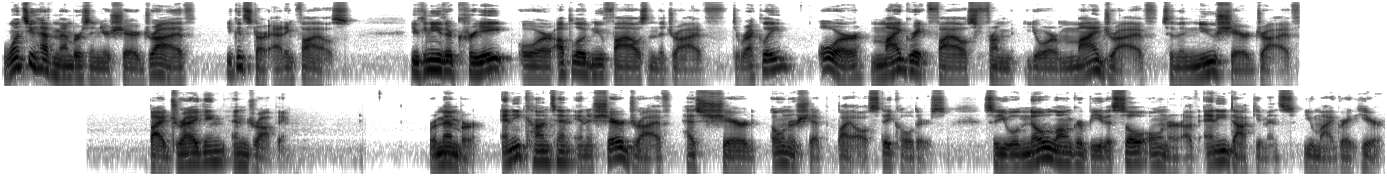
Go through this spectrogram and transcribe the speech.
Once you have members in your shared drive, you can start adding files. You can either create or upload new files in the drive directly, or migrate files from your My Drive to the new shared drive by dragging and dropping. Remember, any content in a shared drive has shared ownership by all stakeholders, so you will no longer be the sole owner of any documents you migrate here.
